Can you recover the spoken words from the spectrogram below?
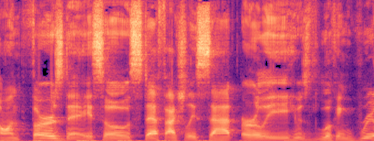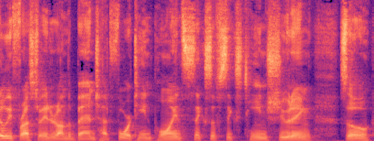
on Thursday. So Steph actually sat early. He was looking really frustrated on the bench, had 14 points, 6 of 16 shooting. So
